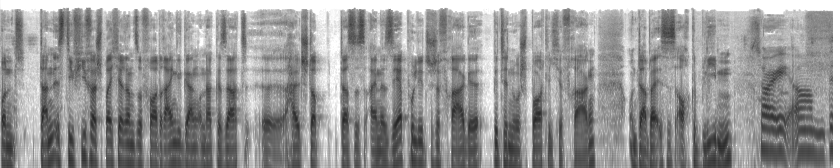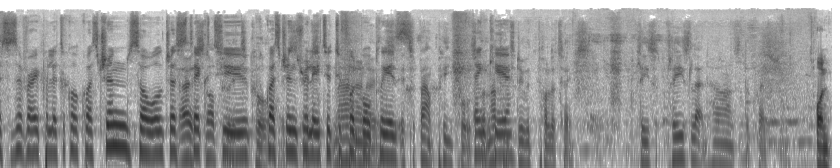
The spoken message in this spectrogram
Und dann ist die FIFA-Sprecherin sofort reingegangen und hat gesagt, äh, halt, stopp, das ist eine sehr politische Frage, bitte nur sportliche Fragen. Und dabei ist es auch geblieben. Sorry, um, this is a very political question, so we'll just no, stick to political. questions it's, related it's, to no, football, no, please. It's, it's about people. It's Thank got nothing you. to do with politics. Please, please let her answer the question. Und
